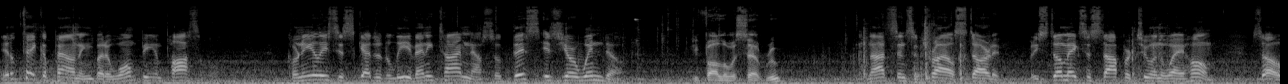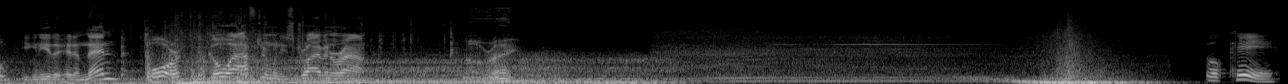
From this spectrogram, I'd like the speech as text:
It'll take a pounding, but it won't be impossible. Cornelius is scheduled to leave any time now, so this is your window. You follow a set route? Not since the trial started, but he still makes a stop or two on the way home. So, you can either hit him then, or go after him when he's driving around. All right. okay.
